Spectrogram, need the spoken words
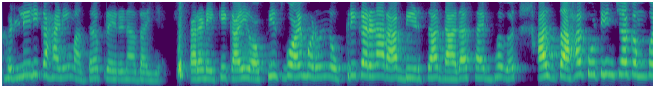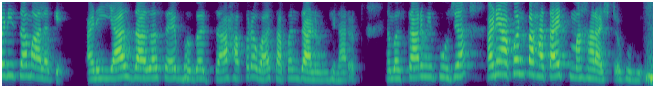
घडलेली कहाणी मात्र प्रेरणादायी आहे. कारण एकेकाळी ऑफिस बॉय म्हणून नोकरी करणारा बीडचा दादासाहेब भगत आज दहा कोटींच्या कंपनीचा मालक आहे. आणि याच दादासाहेब भगतचा हा प्रवास आपण जाणून घेणार आहोत. नमस्कार मी पूजा. आणि आपण पाहतायत महाराष्ट्र भूमी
